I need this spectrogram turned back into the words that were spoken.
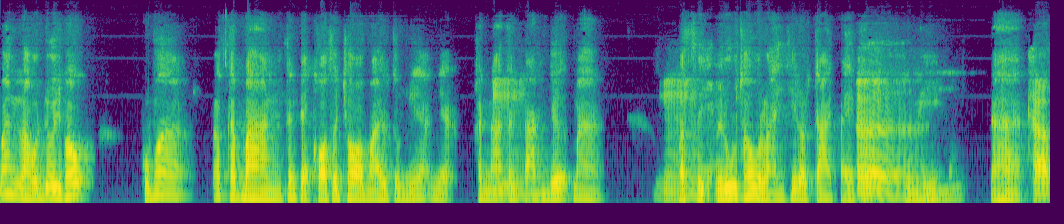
บ้านเราโดยเฉพาะ ผมว่ารัฐบาลตั้งแต่คอสชมาตรงเนี้ยเนี่ยคณะอืมต่างๆ เยอะมากอืมภาษีไม่รู้เท่าไหร่ที่เราจ่ายไปเอกับอตรงนี้นะฮะครับ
